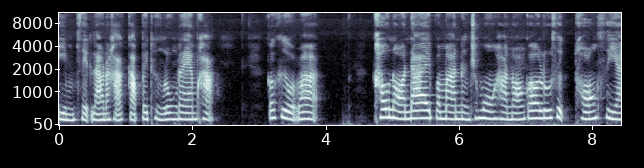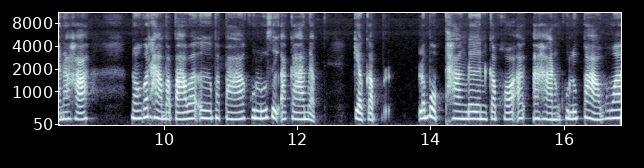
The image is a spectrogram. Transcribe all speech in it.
อิ่มเสร็จแล้วนะคะ กลับไปถึงโรงแรมค่ะ ก็คือแบบว่าเข้านอนได้ประมาณหนึ่งชั่วโมงค่ะ น้องก็รู้สึกท้องเสียนะคะ น้องก็ถามป๊าป๊าว่าเออป๊าป๊าคุณรู้สึกอาการแบบเกี่ยวกับ ระบบทางเดินกระเพาะอาหารของคุณหรือเปล่า เพราะว่า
